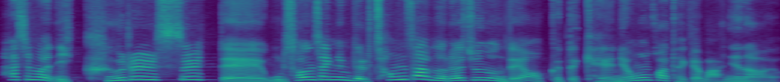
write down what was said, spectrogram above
하지만 이 글을 쓸 때 우리 선생님들이 첨삭을 해주는데요. 그때 개념어가 되게 많이 나와요.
